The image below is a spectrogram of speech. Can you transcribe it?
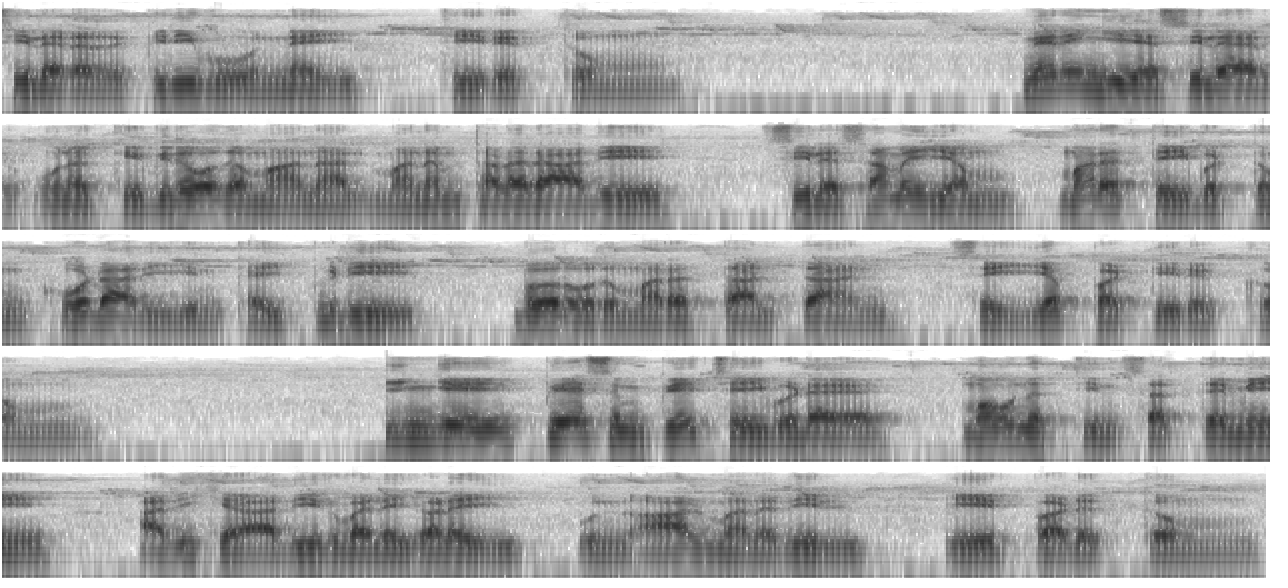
சிலரது பிரிவு உன்னை திருத்தும். நெருங்கிய சிலர் உனக்கு விரோதமானால் மனம் தளராதே. சில சமயம் மரத்தை வெட்டும் கோடாரியின் கைப்பிடி வேறொரு மரத்தால் தான் செய்யப்பட்டிருக்கும். இங்கே பேசும் பேச்சை விட மௌனத்தின் சத்தமே அதிக அதிர்வலைகளை உன் ஆழ்மனதில் ஏற்படுத்தும்.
